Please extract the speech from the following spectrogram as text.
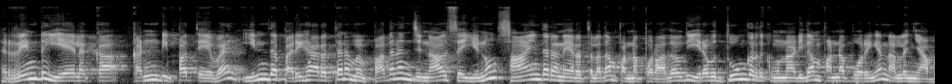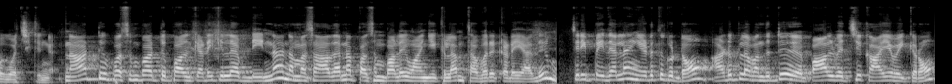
ரெண்டு ஏலக்காய் கண்டிப்பாக தேவை. இந்த பரிகாரத்தை நம்ம பதினஞ்சு நாள் செய்யணும். சாயந்தர நேரத்தில் தான் பண்ண போகிறோம் அதாவது இரவு தூங்குறதுக்கு முன்னாடி தான் பண்ண போகிறீங்க நல்ல ஞாபகம் வச்சுக்கோங்க. நாட்டு பசும்பாட்டு பால் கிடைக்கல அப்படின்னா நம்ம சாதாரண பசும்பாலே வாங்கிக்கலாம். தவறு கிடையாது. சரி இப்போ இதெல்லாம் எடுத்துக்கிட்டோம். அடுப்பில் வந்துட்டு பால் வச்சு காய வைக்கிறோம்.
